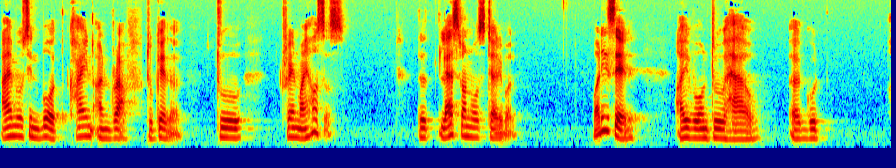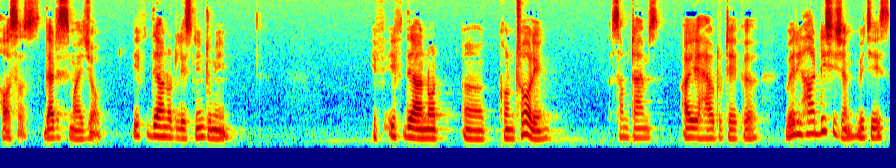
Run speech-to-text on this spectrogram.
I am using both kind and rough together to train my horses. The last one was terrible. What he said, I want to have a good horses. That is my job if they are not listening to me, if, if they are not uh, controlling, sometimes I have to take a very hard decision, which is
